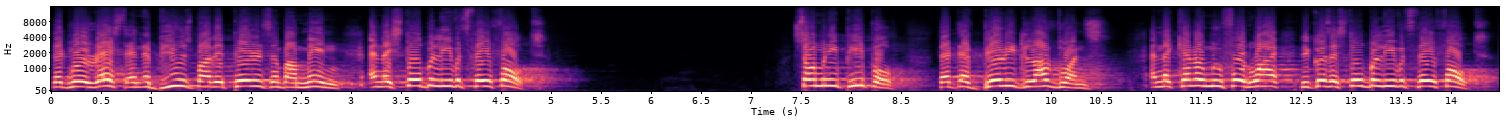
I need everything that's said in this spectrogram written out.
that were harassed and abused by their parents and by men, and they still believe it's their fault. So many people that have buried loved ones and they cannot move forward. Why? Because they still believe it's their fault.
